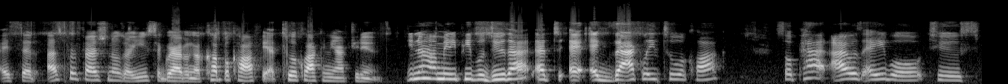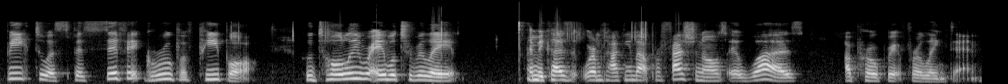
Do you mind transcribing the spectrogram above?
I said, us professionals are used to grabbing a cup of coffee at two o'clock in the afternoon. You know how many people do that at, t- at exactly two o'clock? So, Pat, I was able to speak to a specific group of people who totally were able to relate. And because I'm talking about professionals, it was appropriate for LinkedIn.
